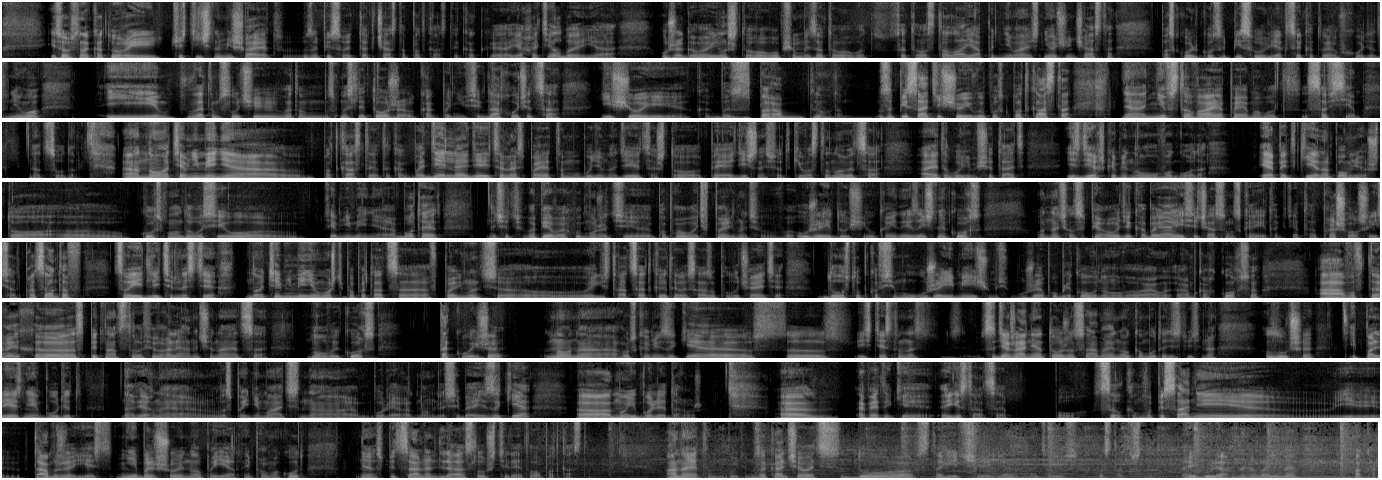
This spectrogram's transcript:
и, собственно, который частично мешает записывать так часто подкасты, как э, я хотел бы. Я уже говорил, что, в общем, из этого вот, с этого стола я поднимаюсь не очень часто, поскольку записываю лекции, которые входят в него, и в этом случае, в этом смысле тоже как бы не всегда хочется еще и как бы пора, ну, там, записать еще и выпуск подкаста, э, не вставая прямо вот совсем отсюда. А, но, тем не менее, подкасты — это как бы отдельная деятельность, поэтому будем надеяться, что периодичность все-таки восстановится, а это будем считать издержками Нового года. И опять-таки я напомню, что э, курс молодого SEO, тем не менее, работает. Значит, во-первых, вы можете попробовать впрыгнуть в уже идущий украиноязычный курс — он начался 1 декабря, и сейчас он скорее где-то прошел 60% своей длительности. Но, тем не менее, вы можете попытаться впрыгнуть. Э, регистрация открытая, вы сразу получаете доступ ко всему уже имеющемуся, уже опубликованному в рамках курса. А во-вторых, э, с 15 февраля начинается новый курс, такой же, но на русском языке, с, естественно, содержание то же самое, но кому-то действительно лучше и полезнее будет, наверное, воспринимать на более родном для себя языке, а, ну и более дороже. А, опять-таки, регистрация по ссылкам в описании, и там же есть небольшой, но приятный промокод э, специально для слушателей этого подкаста. А на этом будем заканчивать. До встречи, я надеюсь, достаточно регулярное время. Пока.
